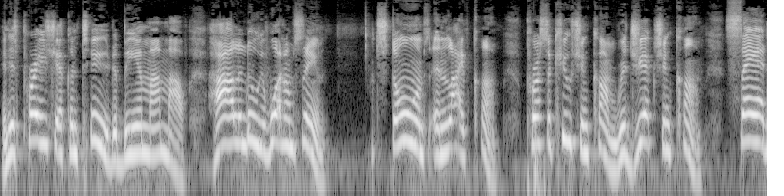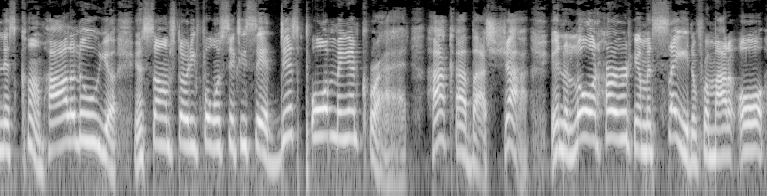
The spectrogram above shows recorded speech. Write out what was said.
and his praise shall continue to be in my mouth. Hallelujah. What I'm saying. Storms in life come, persecution come, rejection come, sadness come. Hallelujah. In Psalms 34 and 6, he said, This poor man cried, Hakabashah, and the Lord heard him and saved him from out of all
